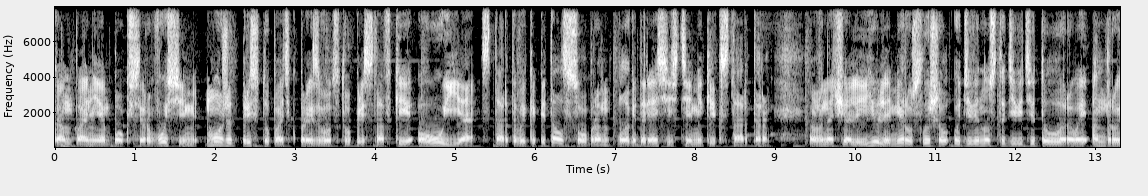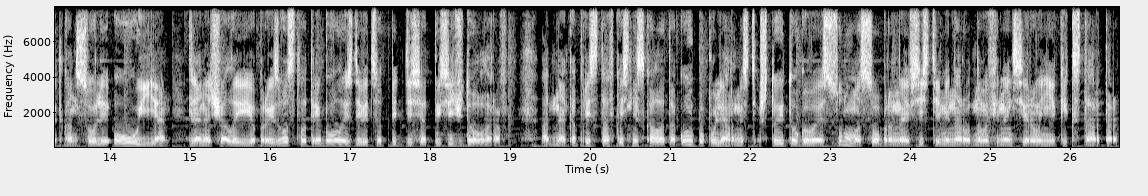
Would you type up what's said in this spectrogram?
Компания Boxer 8 может приступать к производству приставки OUYA. Стартовый капитал собран благодаря системе Kickstarter. В начале июля мир услышал о 99-долларовой Android-консоли OUYA. Для начала ее производства требовалось 950 тысяч долларов. Однако приставка снискала такую популярность, что итоговая сумма, собранная в системе народного финансирования Kickstarter,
